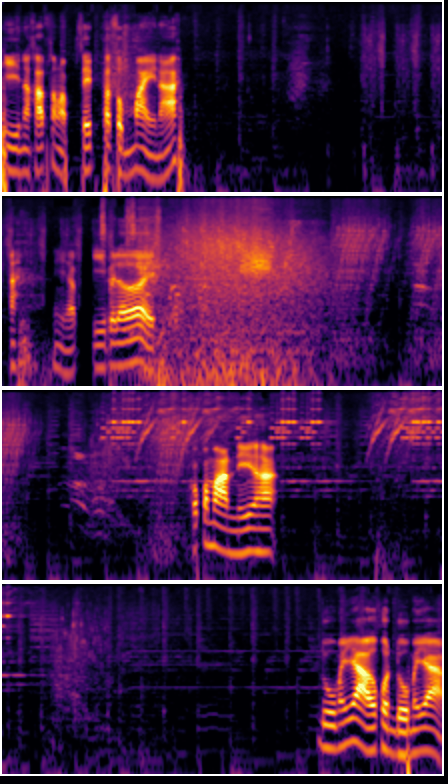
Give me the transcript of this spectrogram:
ทีนะครับสำหรับเซตผสมใหม่นะอะนี่ครับอีไปเลยก็ประมาณนี้นะฮะ ดูไม่ยากทุกคนดูไม่ยาก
